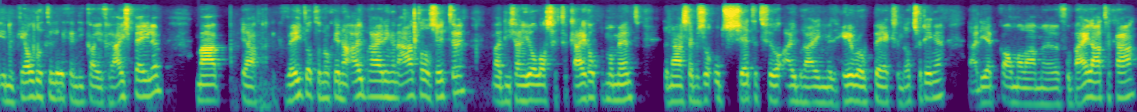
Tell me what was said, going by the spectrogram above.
in een kelder te liggen en die kan je vrij spelen. Maar ja, ik weet dat er nog in een uitbreiding een aantal zitten. maar die zijn heel lastig te krijgen op het moment. Daarnaast hebben ze ontzettend veel uitbreiding met hero packs en dat soort dingen. Nou, die heb ik allemaal aan me voorbij laten gaan.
